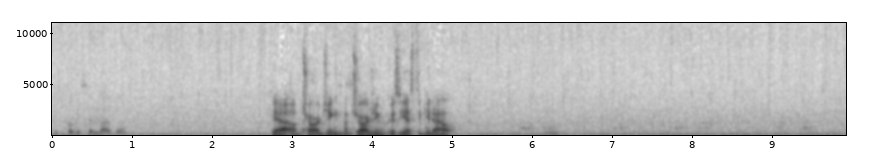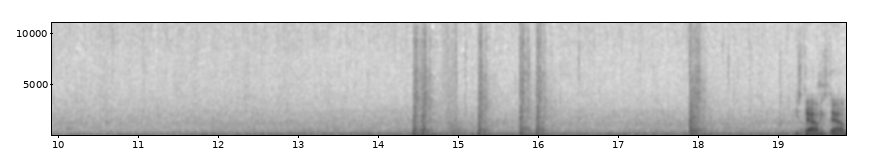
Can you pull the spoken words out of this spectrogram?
He's probably still alive though. Yeah, I'm charging. I'm charging because he has to get out. Mm. He's down. He's down.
